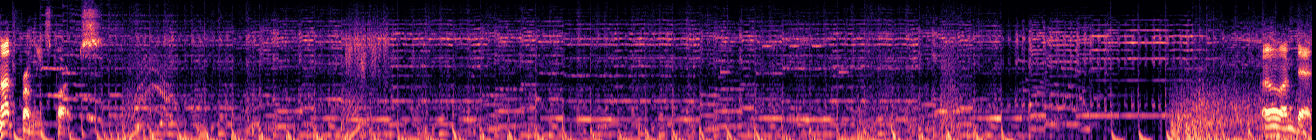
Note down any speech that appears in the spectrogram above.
Not from these parts. Oh, I'm dead.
